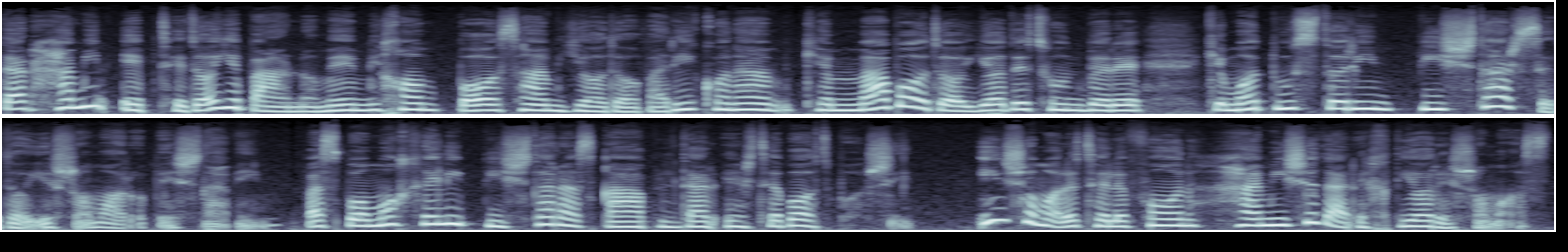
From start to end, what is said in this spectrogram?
در همین ابتدای برنامه می‌خوام باز هم یادآوری کنم که مبادا یادتون بره که ما دوست داریم بیشتر صدای شما رو بشنویم. پس با ما خیلی بیشتر از قبل در ارتباط باشید. این شماره تلفن همیشه در اختیار شماست.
